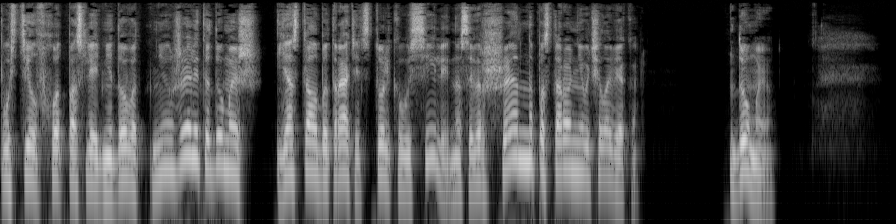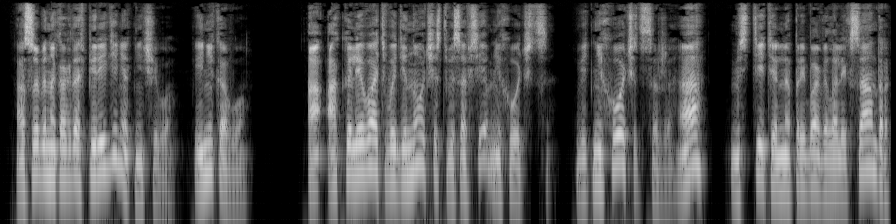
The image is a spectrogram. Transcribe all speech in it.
пустил в ход последний довод. Неужели ты думаешь, я стал бы тратить столько усилий на совершенно постороннего человека? Думаю. Особенно, когда впереди нет ничего и никого. А околевать в одиночестве совсем не хочется. Ведь не хочется же, а? Мстительно прибавил Александр,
